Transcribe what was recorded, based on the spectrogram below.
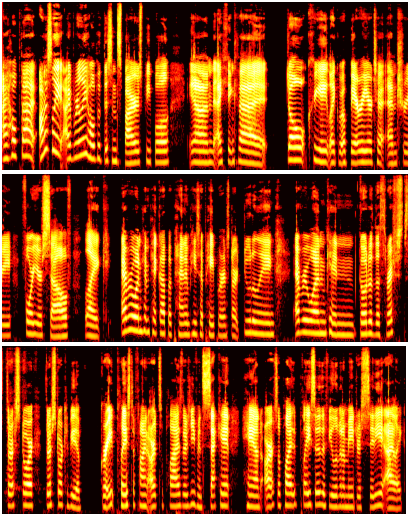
I hope that, honestly, I really hope that this inspires people. And I think that don't create like a barrier to entry for yourself. Like, everyone can pick up a pen and piece of paper and start doodling everyone can go to the thrift thrift store. Thrift store could be a great place to find art supplies. There's even second hand art supply places if you live in a major city. I like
